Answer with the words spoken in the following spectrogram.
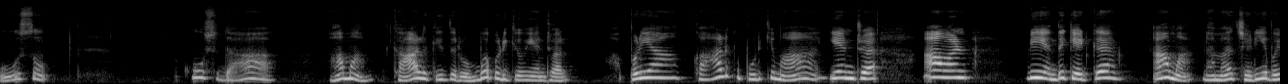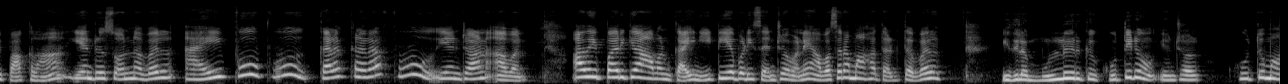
கூசும். கூசுதா? ஆமாம் காலுக்கு இது ரொம்ப பிடிக்கும் என்றாள். அப்படியா காலுக்கு பிடிக்குமா என்ற அவன் வியந்து கேட்க ஆமாம் நம்ம செடியை போய் பார்க்கலாம் என்று சொன்னவள் ஐ பூ பூ கலர் கலராக பூ என்றான் அவன். அதை பறிக்க அவன் கை நீட்டியபடி சென்றவனை அவசரமாக தடுத்தவள் இதில் முள் இருக்கு குத்திடும் என்றாள். குத்துமா?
